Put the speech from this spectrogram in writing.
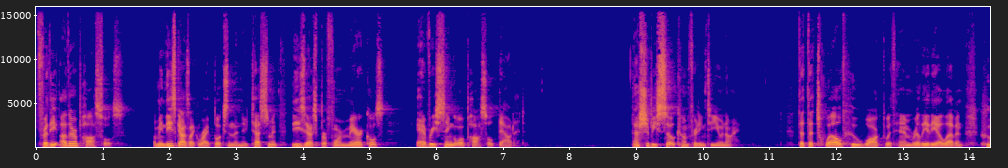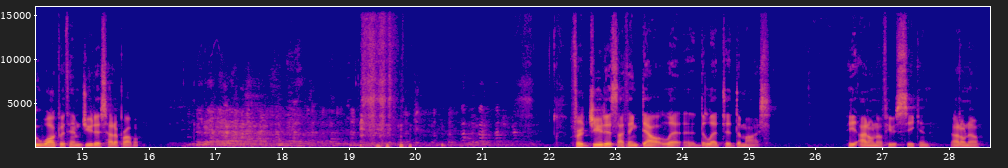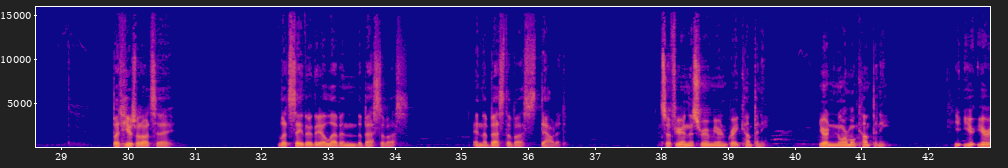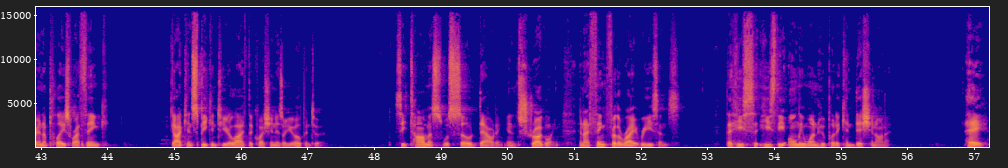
For the other apostles, I mean, these guys like write books in the New Testament, these guys perform miracles. Every single apostle doubted. That should be so comforting to you and I. that the 12 who walked with him, really the 11 who walked with him, Judas had a problem. For Judas, I think doubt led, led to demise. He, I don't know if he was seeking. I don't know. But here's what I'd say. Let's say they're the 11, the best of us, and the best of us doubted. So if you're in this room, you're in great company. You're in normal company. You're in a place where I think God can speak into your life. The question is, are you open to it? See, Thomas was so doubting and struggling, and I think for the right reasons, that he's, he's the only one who put a condition on it. Hey,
